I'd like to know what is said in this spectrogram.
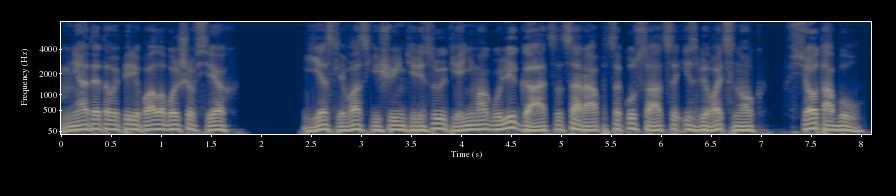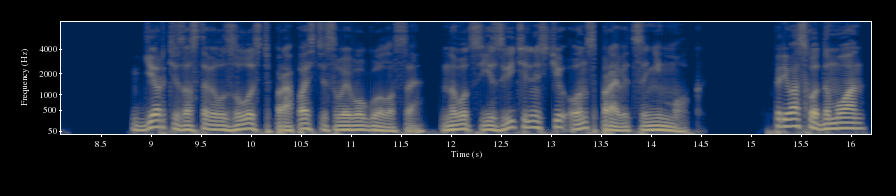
Мне от этого перепало больше всех. Если вас еще интересует, я не могу легаться, царапаться, кусаться, избивать с ног. Все табу». Герти заставил злость пропасть из своего голоса, но вот с язвительностью он справиться не мог. «Превосходно, Муан.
